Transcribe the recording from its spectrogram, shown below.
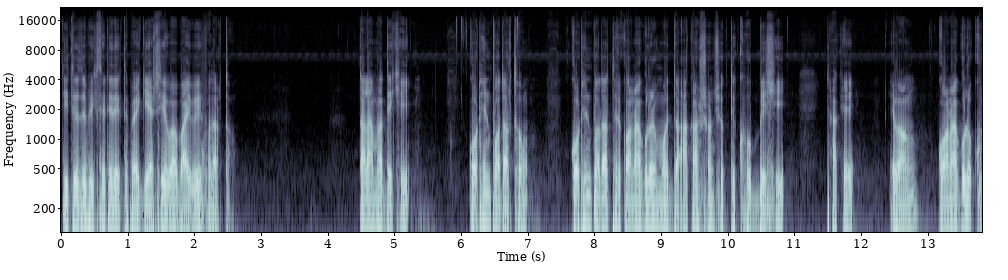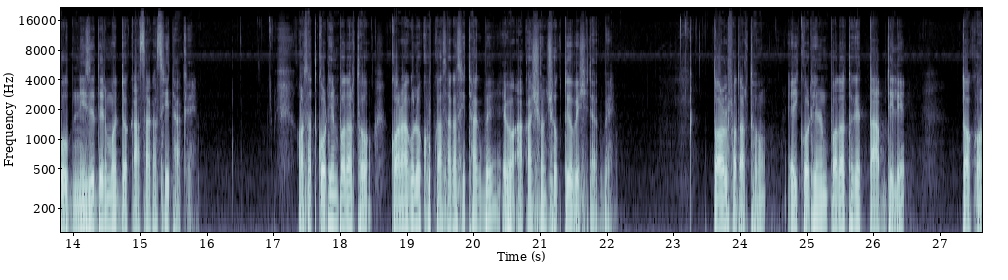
তৃতীয় যে পিকচারটি দেখতে পাই, গ্যাসীয় বা বায়বীয় পদার্থ। তাহলে আমরা দেখি, কঠিন পদার্থ। কঠিন পদার্থের কণাগুলোর মধ্যে আকর্ষণ শক্তি খুব বেশি থাকে এবং কণাগুলো খুব নিজেদের মধ্যে কাছাকাছি থাকে। অর্থাৎ কঠিন পদার্থ কণাগুলো খুব কাছাকাছি থাকবে এবং আকর্ষণ শক্তিও বেশি থাকবে। তরল পদার্থ, এই কঠিন পদার্থকে তাপ দিলে তখন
